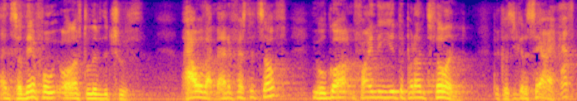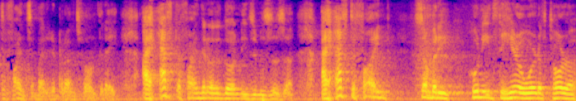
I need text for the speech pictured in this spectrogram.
And so therefore we all have to live the truth. How will that manifest itself? You will go out and find a yid to put on tefillin. Because you're going to say, I have to find somebody to put on tefillin today. I have to find another door that needs a mezuzah. I have to find somebody who needs to hear a word of Torah,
